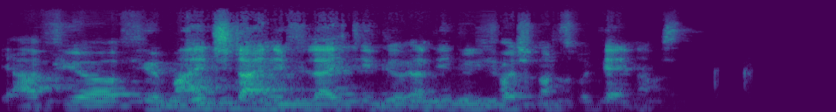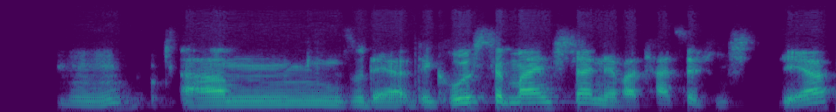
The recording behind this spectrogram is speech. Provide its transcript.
ja, für, für Meilensteine vielleicht, die du, an die du dich heute noch zurückerinnerst? Mhm. Ähm, so der, der größte Meilenstein, der war tatsächlich der,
